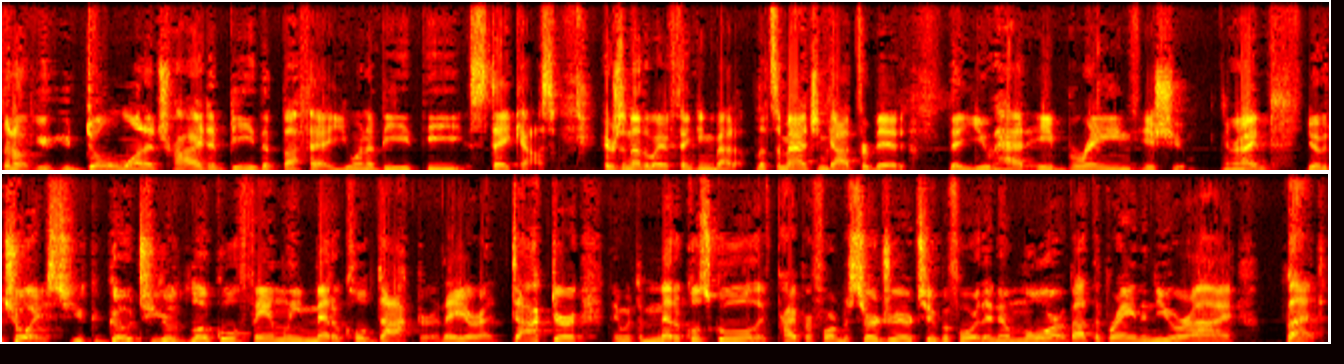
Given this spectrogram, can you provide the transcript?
no, no, you you don't want to try to be the buffet. You want to be the steakhouse. Here's another way of thinking about it. Let's imagine, God forbid, that you had a brain issue. All right. You have a choice. You could go to your local family medical doctor. They are a doctor. They went to medical school. They've probably performed a surgery or two before. They know more about the brain than you or I, but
